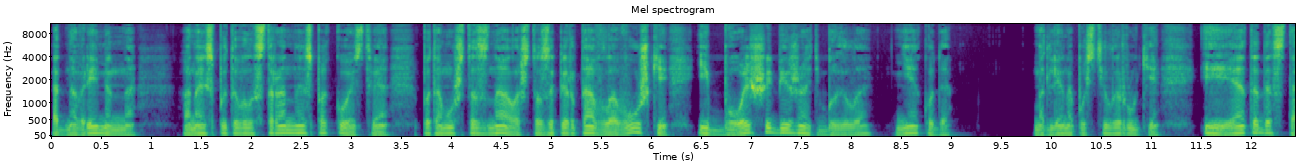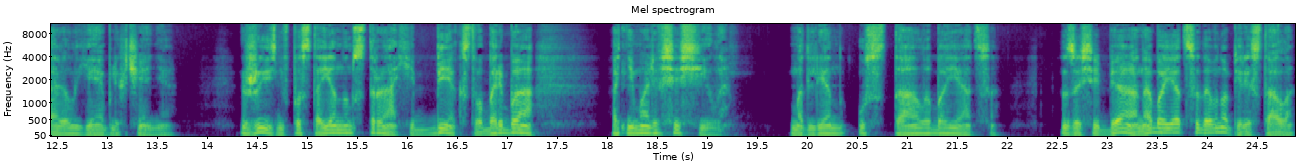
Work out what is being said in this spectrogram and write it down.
Одновременно она испытывала странное спокойствие, потому что знала, что заперта в ловушке, и больше бежать было некуда. Мадлен опустила руки, и это доставило ей облегчение. Жизнь в постоянном страхе, бегство, борьба отнимали все силы. Мадлен устала бояться. За себя она бояться давно перестала,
